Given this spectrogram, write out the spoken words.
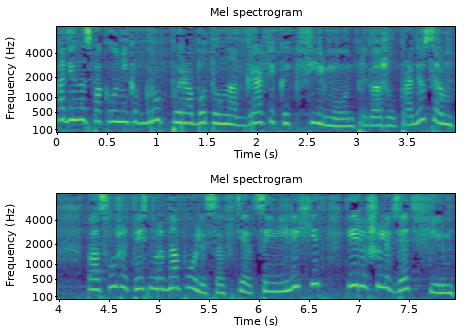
Один из поклонников группы работал над графикой к фильму. Он предложил продюсерам послушать песню Роднополисов. Те оценили хит и решили взять фильм.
